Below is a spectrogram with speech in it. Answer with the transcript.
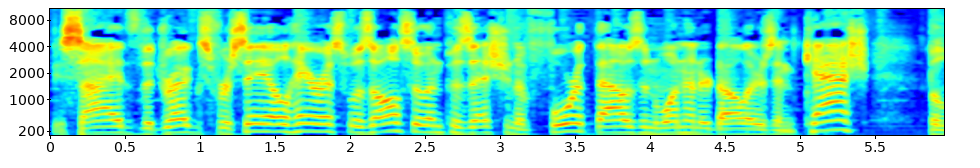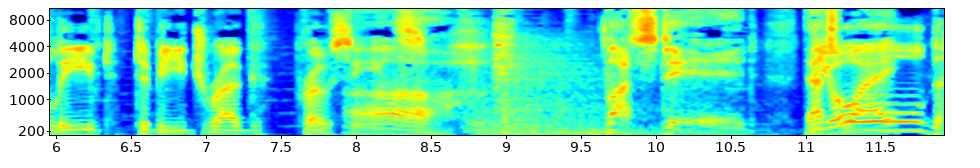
Besides the drugs for sale, Harris was also in possession of $4,100 in cash, believed to be drug proceeds. Busted. That's the old uh,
